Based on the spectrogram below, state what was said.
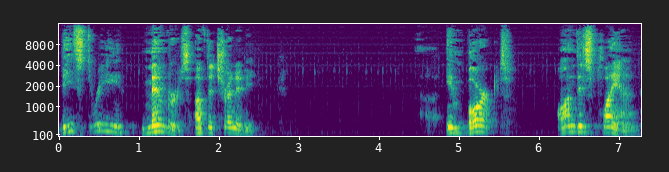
these three members of the Trinity uh, embarked on this plan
